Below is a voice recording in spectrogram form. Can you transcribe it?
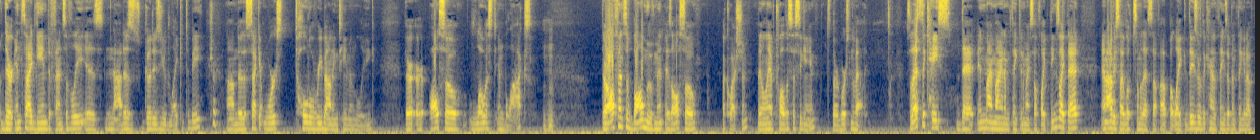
their inside game defensively is not as good as you'd like it to be. Sure. Um, they're the second worst total rebounding team in the league. They're also lowest in blocks. Their offensive ball movement is also a question. They only have 12 assists a game. It's third worst in the valley. So that's the case that, in my mind, I'm thinking to myself, like things like that. And obviously, I looked some of that stuff up, but like these are the kind of things I've been thinking of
